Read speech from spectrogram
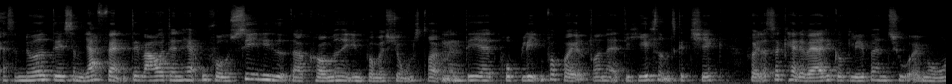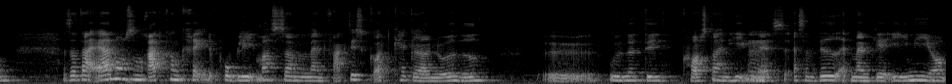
altså noget af det, som jeg fandt, det var jo den her uforudsigelighed, der er kommet i informationsstrømmen. Mm. det er et problem for forældrene, at de hele tiden skal tjekke for ellers så kan det være, at de går glip af en tur i morgen. Altså der er nogle sådan ret konkrete problemer, som man faktisk godt kan gøre noget ved, øh, uden at det koster en hel Mm. masse. Altså ved, at man bliver enige om,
